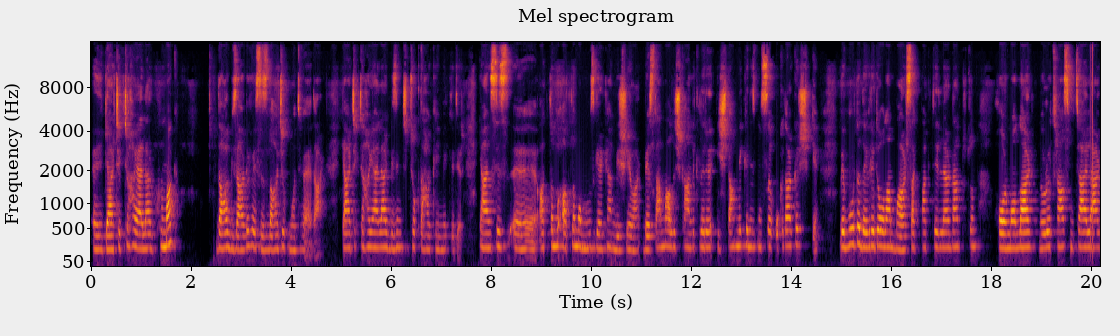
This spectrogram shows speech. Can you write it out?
e, gerçekçi hayaller kurmak daha güzeldir ve sizi daha çok motive eder. Gerçekçi hayaller bizim için çok daha kıymetlidir. Yani siz e, atlama, atlamamamız gereken bir şey var. Beslenme alışkanlıkları, iştah mekanizması o kadar karışık ki. Ve burada devrede olan bağırsak bakterilerden tutun, hormonlar, nörotransmitterler,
